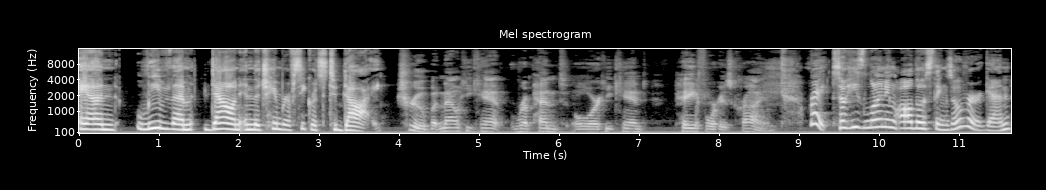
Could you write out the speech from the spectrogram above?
and leave them down in the Chamber of Secrets to die? True, but now he can't repent or he can't pay for his crime. Right. So he's learning all those things over again,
